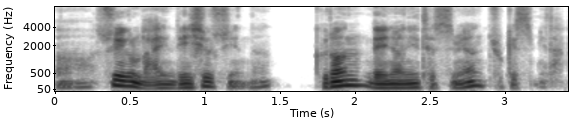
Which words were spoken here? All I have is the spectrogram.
어 수익을 많이 내실 수 있는 그런 내년이 됐으면 좋겠습니다.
